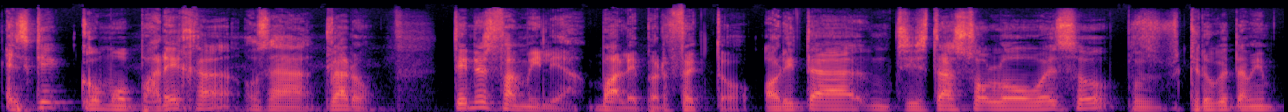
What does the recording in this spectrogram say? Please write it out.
Es que como pareja, o sea, claro, tienes familia, vale, perfecto. Ahorita, si estás solo o eso, pues creo que también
